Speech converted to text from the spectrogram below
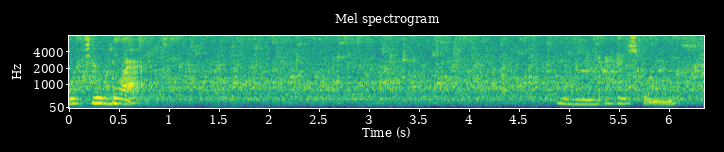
with your black and under his wings.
